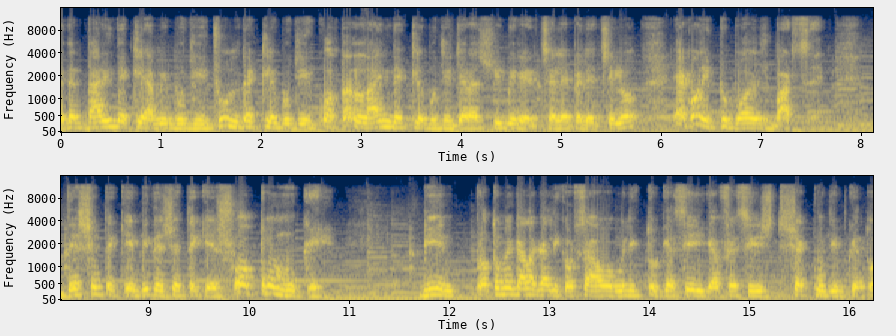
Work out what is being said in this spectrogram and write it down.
এদের দাড়ি দেখলে আমি বুঝি, চুল দেখলে বুঝি, কথার লাইন দেখলে বুঝি যারা শিবিরের ছেলে পেলে ছিল, এখন একটু বয়স বাড়ছে। দেশে থেকে, বিদেশে থেকে শত মুখে বিএন প্রথমে গালাগালি করছে, আওয়ামী লীগ তো গেছেই গা ফেসিস্ট শেখ মুজিবকে তো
